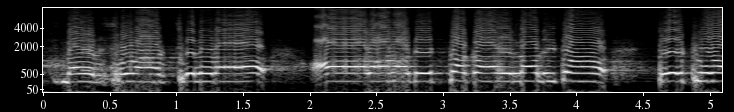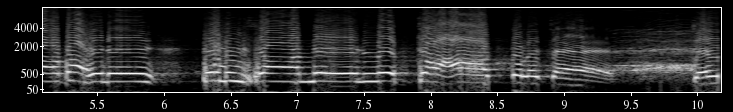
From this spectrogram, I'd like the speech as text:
আপনার সোনার ছেলেরা আমাদের টাকায় লালিত পেটুয়া বাহিনী পুলিশরা নির্লজ্জ হাত তুলেছে। সেই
